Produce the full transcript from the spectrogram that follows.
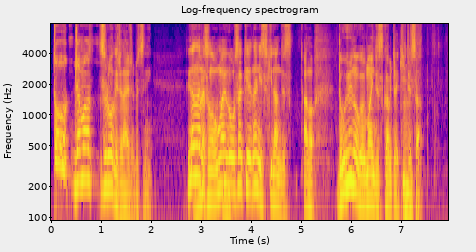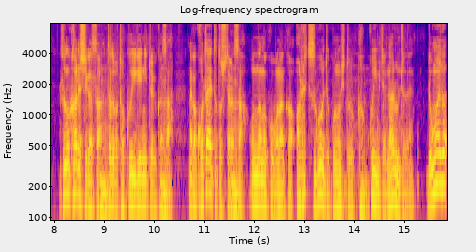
と邪魔するわけじゃないじゃん別に。なんならそのお前がお酒何好きなんです、あのどういうのがうまいんですかみたいな聞いてさ、その彼氏がさ例えば得意げにというかさ、なんか答えたとしたらさ、女の子もなんかあれ？すごいでこの人かっこいいみたいになるんじゃない？でお前が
